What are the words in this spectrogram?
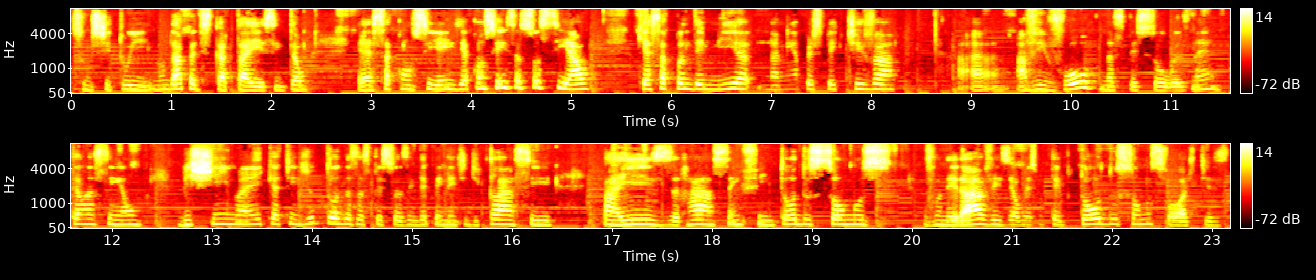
substituir, não dá para descartar esse. Então, essa consciência, a consciência social que essa pandemia, na minha perspectiva, avivou nas pessoas, né? Então, assim, é um bichinho aí que atingiu todas as pessoas, independente de classe, país, raça, enfim, todos somos vulneráveis e ao mesmo tempo todos somos fortes.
